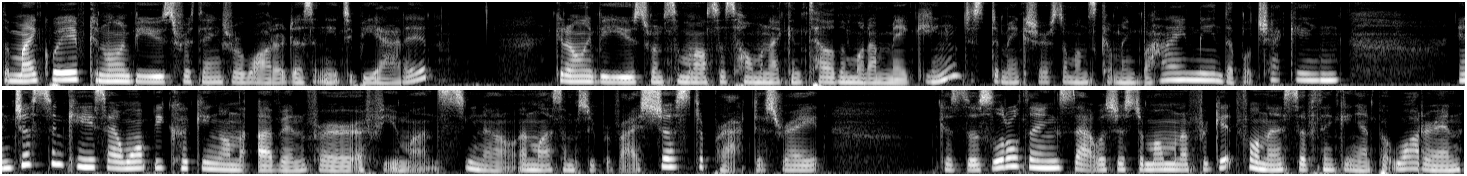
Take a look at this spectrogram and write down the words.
The microwave can only be used for things where water doesn't need to be added. It can only be used when someone else is home and I can tell them what I'm making, just to make sure someone's coming behind me and double checking. And just in case I won't be cooking on the oven for a few months, you know, unless I'm supervised, just to practice, right? Because those little things that was just a moment of forgetfulness of thinking I'd put water in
